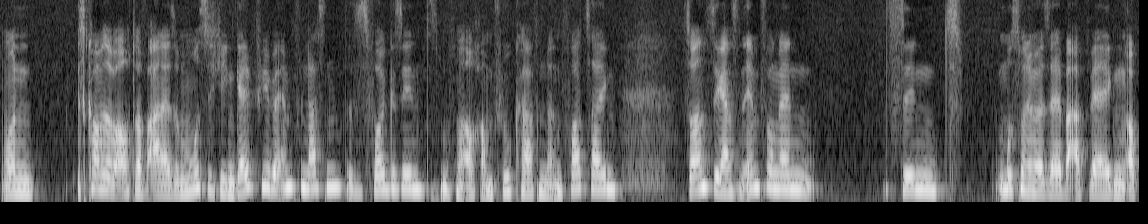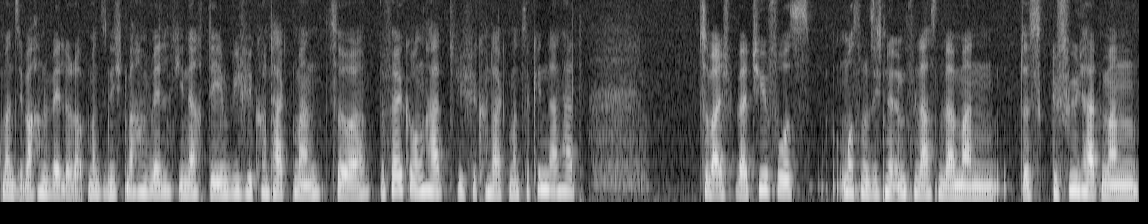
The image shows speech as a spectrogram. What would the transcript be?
Und es kommt aber auch darauf an, also man muss sich gegen Gelbfieber impfen lassen, das ist vorgesehen, das muss man auch am Flughafen dann vorzeigen. Sonst die ganzen Impfungen sind muss man immer selber abwägen, ob man sie machen will oder ob man sie nicht machen will, je nachdem, wie viel Kontakt man zur Bevölkerung hat, wie viel Kontakt man zu Kindern hat. Zum Beispiel bei Typhus muss man sich nur impfen lassen, wenn man das Gefühl hat, man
